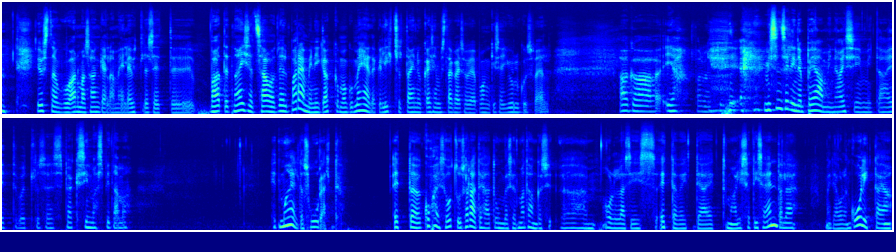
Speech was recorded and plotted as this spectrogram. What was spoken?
just nagu armas Angela meile ütles, et äh, vaata, et naised saavad veel pareminigi hakkama kui mehed, aga lihtsalt ainuke asi, mis tagasi hoiab, ongi see julgus veel. aga jah, palun mis on selline peamine asi, mida ettevõtluses peaks silmas pidama? et mõelda suurelt et äh, kohe see otsus ära teha, et umbes, et ma tahan kas äh, olla siis ettevõtja, et ma lihtsalt iseendale, ma ei tea, olen koolitaja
